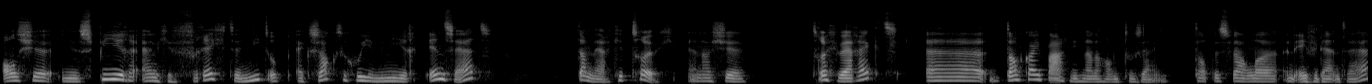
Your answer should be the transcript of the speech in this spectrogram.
als je je spieren en gewrichten niet op exact de goede manier inzet, dan werk je terug. En als je terugwerkt, uh, dan kan je paard niet naar de hand toe zijn. Dat is wel uh, een evidente, hè?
